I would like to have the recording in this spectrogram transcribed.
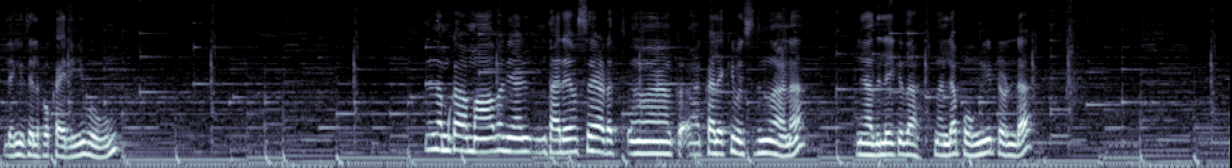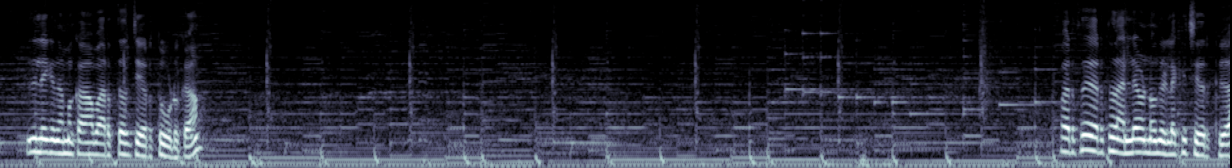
അല്ലെങ്കിൽ ചിലപ്പോൾ കരിഞ്ഞു പോകും ഇനി നമുക്ക് ആ മാവ് ഞാൻ തലേദിവസം അട കലക്കി വെച്ചിരുന്നതാണ്. ഞാൻ അതിലേക്ക് ഇതാ നല്ല പൊങ്ങിയിട്ടുണ്ട്. ഇതിലേക്ക് നമുക്ക് ആ വറുത്തത് ചേർത്ത് കൊടുക്കാം. വറുത്ത് ചേർത്ത് നല്ലവണ്ണം ഒന്ന് ഇളക്കി ചേർക്കുക.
